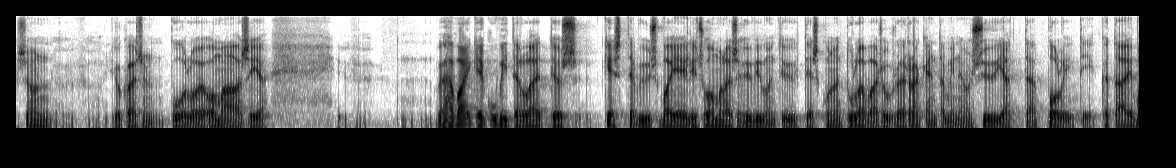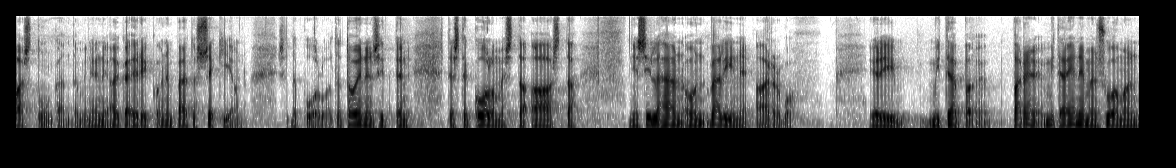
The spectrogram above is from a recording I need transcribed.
se on jokaisen puolueen oma asia. Vähän vaikea kuvitella, että jos kestävyysvaje eli suomalaisen hyvinvointiyhteiskunnan tulevaisuuden rakentaminen on syy jättää politiikka tai vastuunkantaminen, niin aika erikoinen päätös sekin on siltä puolueelta. Toinen sitten tästä kolmesta Aasta, niin sillähän on välinearvo. Eli mitä, pare, mitä enemmän Suomen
